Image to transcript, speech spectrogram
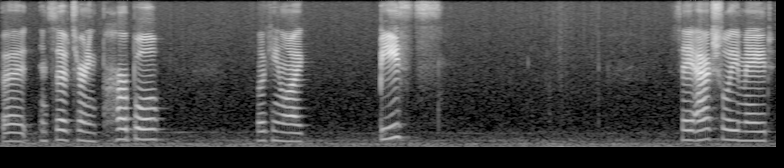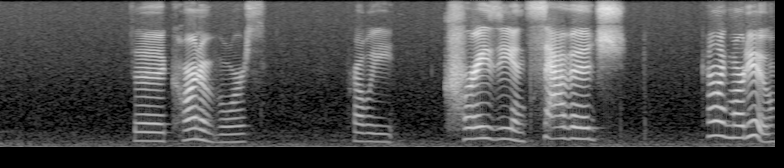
But instead of turning purple, looking like beasts, they actually made the carnivores probably crazy and savage, kind of like Mardu.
